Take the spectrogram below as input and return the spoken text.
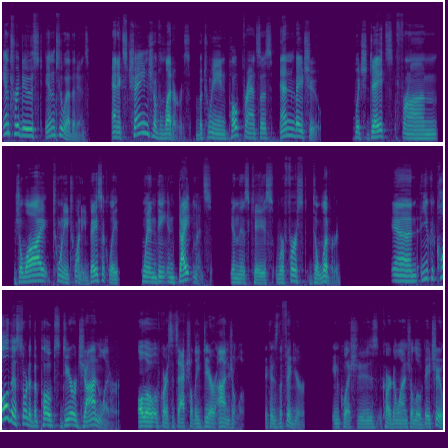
introduced into evidence an exchange of letters between Pope Francis and Becciu, which dates from July 2020, basically when the indictments in this case were first delivered. And you could call this sort of the Pope's Dear John letter, although, of course, it's actually Dear Angelo, because the figure in question is Cardinal Angelo Becciu.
